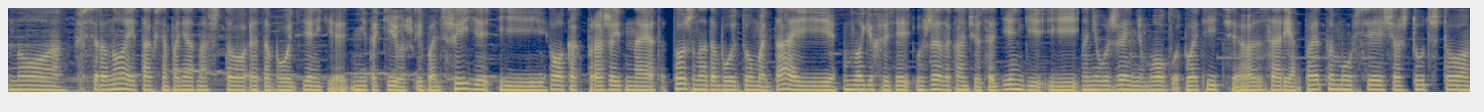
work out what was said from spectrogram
но все равно и так всем понятно, что это будут деньги не такие уж и большие, и то, как прожить на это, тоже надо будет думать, да, и у многих людей уже заканчиваются деньги, и они уже не могут платить э, за рент. Поэтому все еще ждут, что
